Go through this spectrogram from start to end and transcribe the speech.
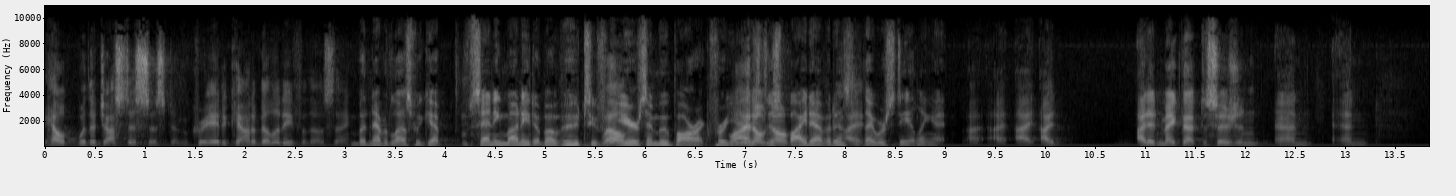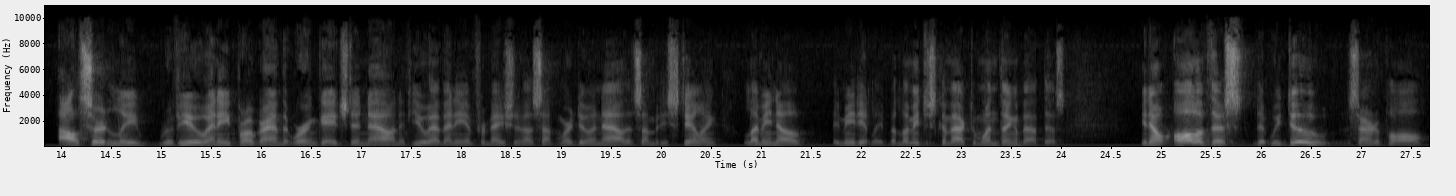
help with the justice system, create accountability for those things. But nevertheless, we kept sending money to Mobutu for well, years and Mubarak for well, years, despite know. evidence I, that they were stealing it. I, I, I, I didn't make that decision, and and I'll certainly review any program that we're engaged in now, and if you have any information about something we're doing now that somebody's stealing, let me know immediately. But let me just come back to one thing about this. You know, all of this that we do, Senator Paul,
